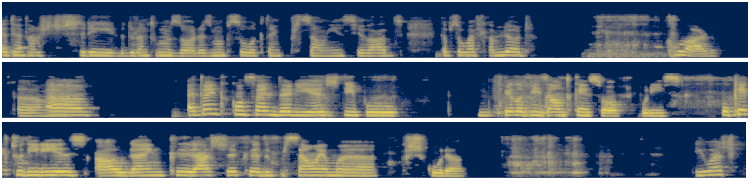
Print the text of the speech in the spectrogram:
a tentar distrair durante umas horas uma pessoa que tem depressão e ansiedade que a pessoa vai ficar melhor. Claro. Um... Uh, então, em que conselho darias, tipo, pela visão de quem sofre por isso? O que é que tu dirias a alguém que acha que a depressão é uma frescura? Eu acho que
